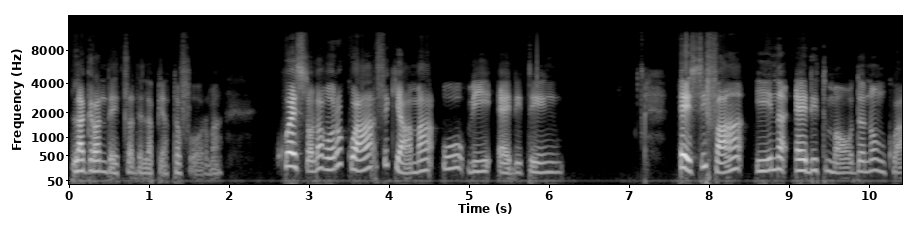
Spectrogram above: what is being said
la grandezza della piattaforma questo lavoro qua si chiama UV editing e si fa in edit mode, non qua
